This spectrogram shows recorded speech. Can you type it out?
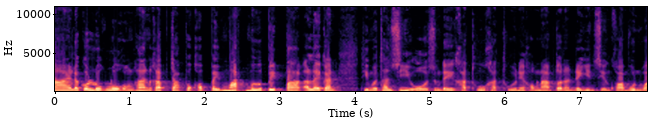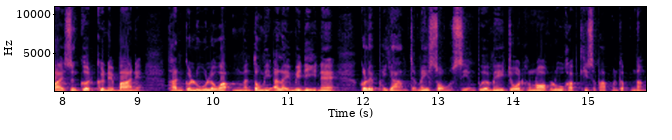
นายแล้วก็ลูกๆของท่านครับ จับพวกเขาไปมัดมือปิดปากอะไรกัน ที่เมื่อท่านซีอซึ่งได้ขัดถูขัดถูในห้องน้ำตอนนั้นได้ยินเสียงความวุ่นวาย ซึ่งเกิดขึ้นในบ้านเนี่ย ท่านก็รู้แล้วว่ามันต้องมีอะไรไม่ดีแน่ ก็เลยพยายามจะไม่ส่งเสียงเพื่อไม่ให้โจรข้างนอกรู้ครับคิดสภาพเหมือนกับหนัง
